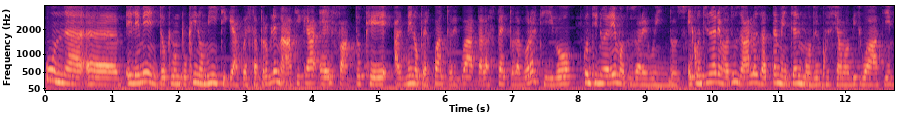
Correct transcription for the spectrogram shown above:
Un eh, elemento che un pochino mitiga questa problematica è il fatto che, almeno per quanto riguarda l'aspetto lavorativo, continueremo ad usare Windows e continueremo ad usarlo esattamente nel modo in cui siamo abituati,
